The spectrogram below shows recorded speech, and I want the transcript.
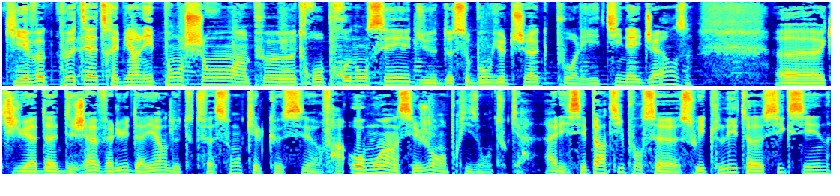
qui évoque peut-être eh les penchants un peu trop prononcés de ce bon vieux Chuck pour les teenagers. Euh, qui lui a déjà valu d'ailleurs de toute façon quelques, enfin au moins un séjour en prison en tout cas. Allez, c'est parti pour ce Sweet Little Sixteen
